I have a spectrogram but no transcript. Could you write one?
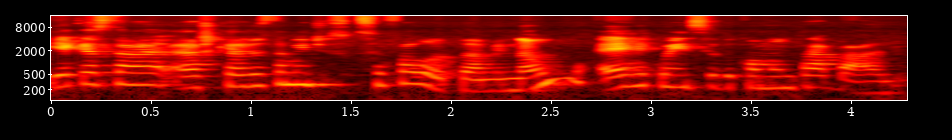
E a questão, acho que é justamente isso que você falou, Tami. Não é reconhecido como um trabalho.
